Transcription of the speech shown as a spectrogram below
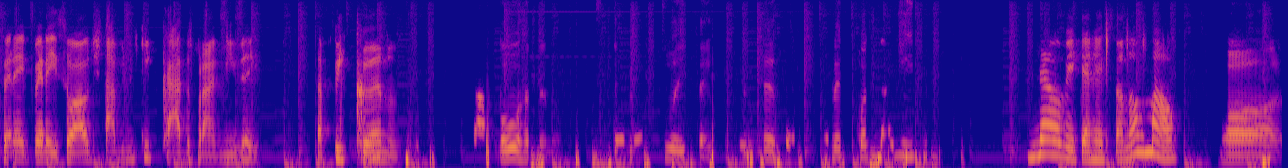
Peraí, peraí. Seu áudio tá vindo quicado pra mim, velho. Tá picando. a porra, mano. Internet aí, velho. Internet de qualidade aí. Não, minha internet tá normal. Ó.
